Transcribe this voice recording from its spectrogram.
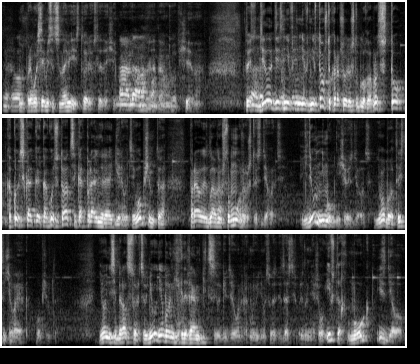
Ну, про его 70 сыновей история в следующем А, да, да, там вообще, да. То есть да, дело да, здесь не, в, не, не в том, что хорошо или что плохо, вопрос, что, какой, как, какой ситуации, как правильно реагировать. И, в общем-то, правило главное, что можешь ты сделать. И Гедеон не мог ничего сделать. У него было 300 человек, в общем-то. И он не собирался ссориться. У него не было никаких даже амбиций у Гедеона, как мы видим из дальнейшего. Ифтах мог и сделал.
